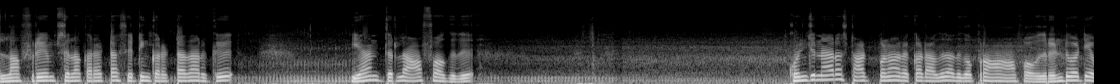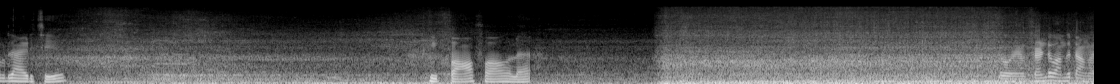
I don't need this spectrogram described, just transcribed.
எல்லா ஃப்ரேம்ஸ் எல்லாம் கரெக்டாக செட்டிங் கரெக்டாக தான் இருக்குது ஏன்னு தெரில ஆஃப் ஆகுது. கொஞ்ச நேரம் ஸ்டார்ட் பண்ணால் ரெக்கார்ட் ஆகுது அதுக்கப்புறம் ஆஃப் ஆகுது. ரெண்டு வாட்டி அப்படி தான் ஆயிடுச்சு. இப்போ ஆஃப் ஆகலை. ஸோ என் ஃப்ரெண்டு வந்துட்டாங்க.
